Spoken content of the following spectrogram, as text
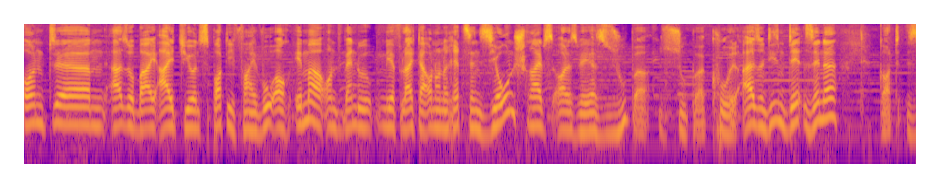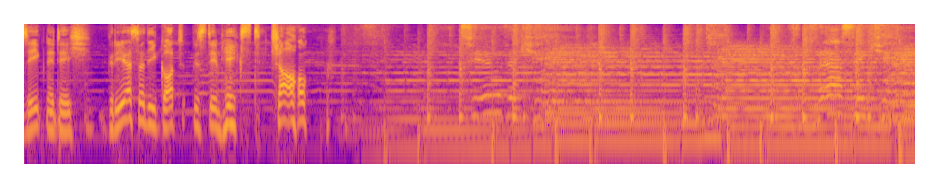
Und ähm, also bei iTunes, Spotify, wo auch immer. Und wenn du mir vielleicht da auch noch eine Rezension schreibst, oh, das wäre ja super, super cool. Also in diesem De Sinne, Gott segne dich. Grüße die Gott. Bis demnächst. Ciao. blessed King.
